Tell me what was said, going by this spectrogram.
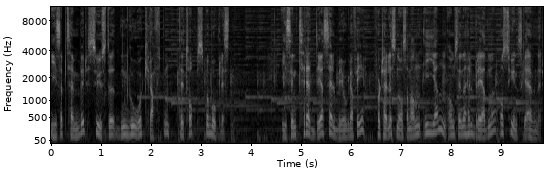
I september suste Den gode kraften til topps på boklisten. I sin tredje selvbiografi forteller Snåsamannen igjen om sine helbredende og synske evner.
